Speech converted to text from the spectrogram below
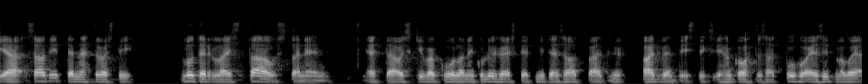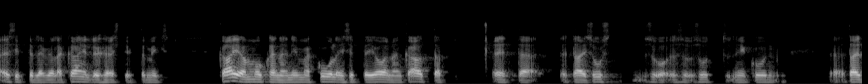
ja sä oot itse nähtävästi luterilaistaustainen, että olisi kiva kuulla niin kuin lyhyesti, että miten sä oot päätynyt adventistiksi, ihan kohta saat puhua, ja sitten mä voin esitellä vielä Kain lyhyesti, että miksi Kai on mukana, niin mä kuulin sitten Joonan kautta, että, tai sust, su, su, sut, niin kuin, tai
